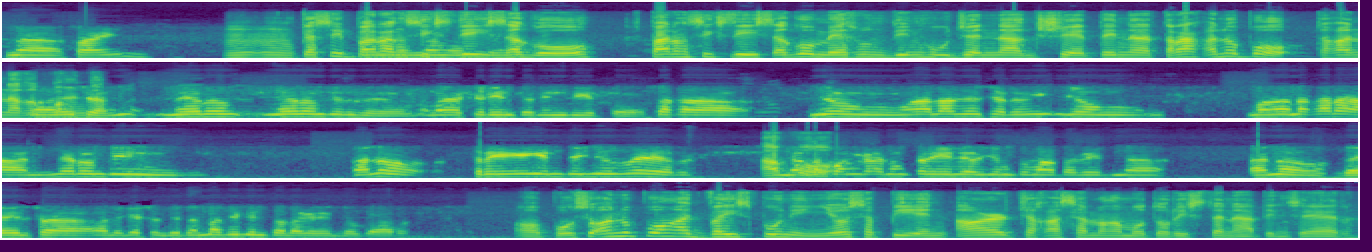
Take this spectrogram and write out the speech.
na sign. Mm-mm, kasi parang Wala 6 naman days ago, parang 6 days ago, meron din ho dyan nag-7 na truck. Ano po? Tsaka Okay, nakabangga. sir, meron, meron din sir, mga accident din dito. Saka yung, alam niyo sir, yung mga nakaraan, meron ding ano, 3 AM din yung sir. Apo. Nakapangga ng trailer yung tumatawid na ano, dahil sa allegation din na madilim talaga yung lugar. Opo. So ano po ang advice po ninyo sa PNR tsaka sa mga motorista natin, sir?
